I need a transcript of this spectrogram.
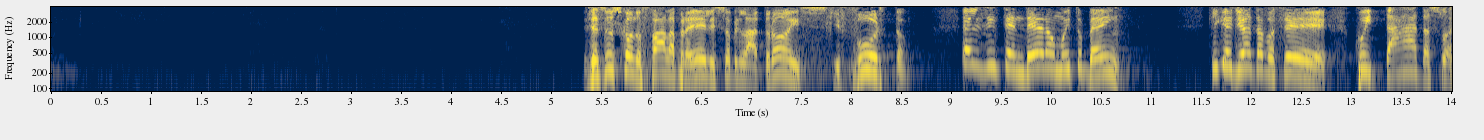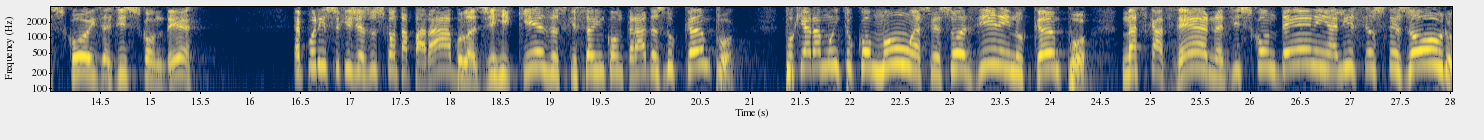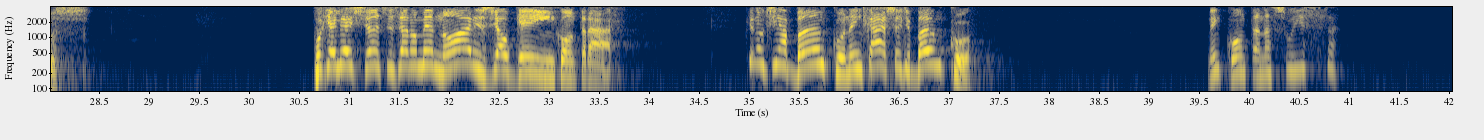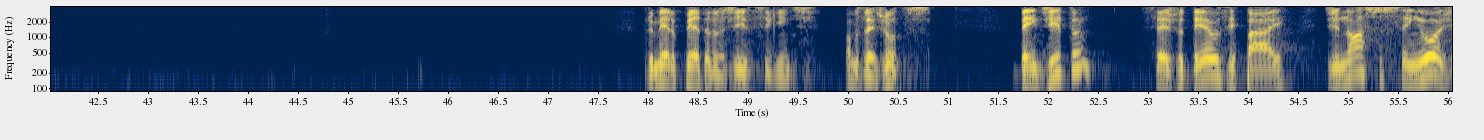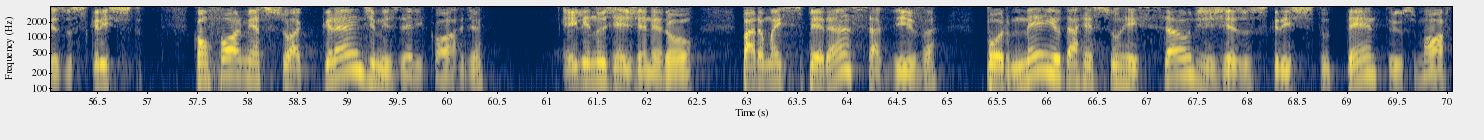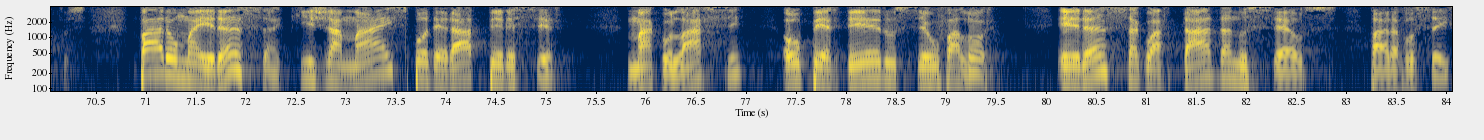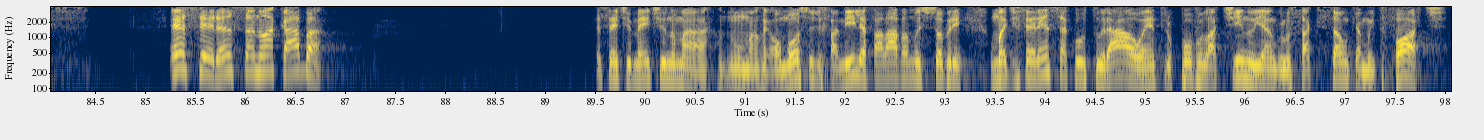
Jesus, quando fala para eles sobre ladrões que furtam, eles entenderam muito bem. O que, que adianta você cuidar das suas coisas e esconder? É por isso que Jesus conta parábolas de riquezas que são encontradas no campo. Porque era muito comum as pessoas irem no campo, nas cavernas, esconderem ali seus tesouros. Porque ali as chances eram menores de alguém encontrar. Porque não tinha banco, nem caixa de banco, nem conta na Suíça. Primeiro Pedro nos diz o seguinte, vamos ler juntos? Bendito seja o Deus e Pai de nosso Senhor Jesus Cristo, conforme a sua grande misericórdia, ele nos regenerou para uma esperança viva por meio da ressurreição de Jesus Cristo dentre os mortos, para uma herança que jamais poderá perecer, macular-se ou perder o seu valor. Herança guardada nos céus para vocês. Essa herança não acaba. Recentemente, numa, num almoço de família, falávamos sobre uma diferença cultural entre o povo latino e anglo-saxão, que é muito forte.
